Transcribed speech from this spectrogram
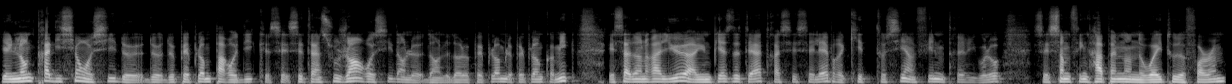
il y a une longue tradition aussi de, de, de peplum parodique. C'est un sous-genre aussi dans le, dans, le, dans le peplum, le peplum comique. Et ça donnera lieu à une pièce de théâtre assez célèbre qui est aussi un film très rigolo. C'est Something Happened on the Way to the Forum,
